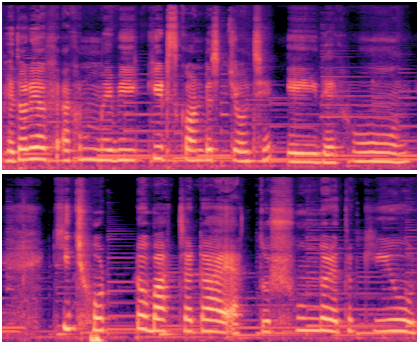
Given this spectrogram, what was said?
ভেতরে এখন মেবি কিডস কন্টেস্ট চলছে। এই দেখুন, কি ছোট্ট বাচ্চাটা, এত সুন্দর, এত কিউট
